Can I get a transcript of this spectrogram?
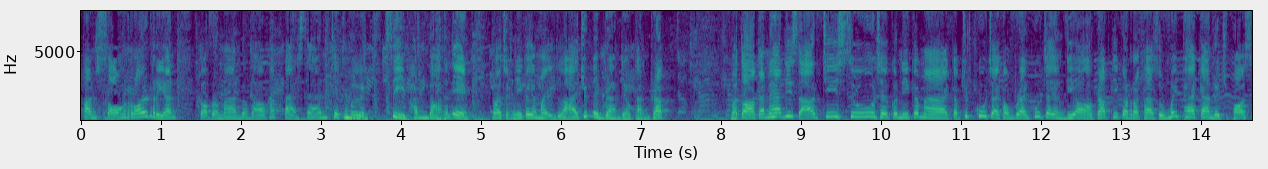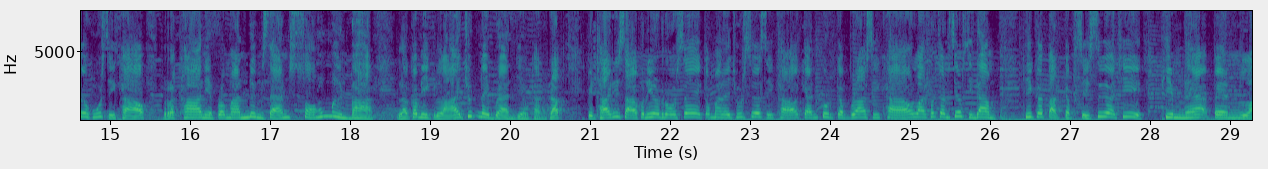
28,200 เหรียญก็ประมาณเบาๆครับ874,000 บาทนั่นเอง นอกจากนี้ก็ยังมาอีกหลายชุดในแบรนด์เดียวกันครับ มาต่อกันนะฮะที่สาวจีซูเธอคนนี้ก็มากับชุดคู่ใจของแบรนด์คู่ใจอย่าง Dior ครับ ที่ก็ราคาสูงไม่แพ้กันโดยเฉพาะเสื้อฮู้ดสีขาว ราคาเนี่ยประมาณ 1 2 0 0 0 0 บาท แล้วก็มีอีกหลายชุดในแบรนด์เดียวกันครับ ปิดท้ายที่สาวคนนี้โรเซ่ก็มาในชุดเสื้อสีขาว แขนกุดกับบราสีขาว ลายพระจันทร์เสี้ยวสีดำที่ก็ตัดกับสีเสื้อที่พิมพ์นะฮะเป็นล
